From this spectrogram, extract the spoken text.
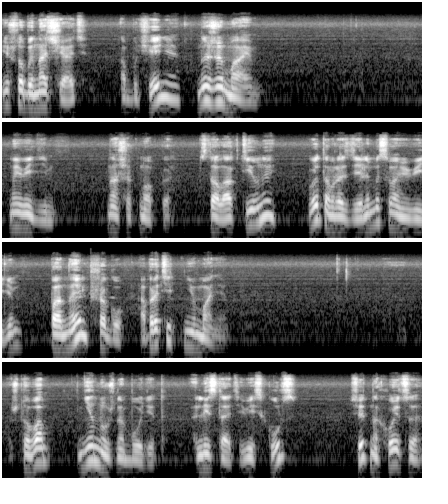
И чтобы начать обучение, нажимаем. Мы видим, наша кнопка стала активной. В этом разделе мы с вами видим панель шагов. Обратите внимание, что вам не нужно будет листать весь курс. Все это находится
